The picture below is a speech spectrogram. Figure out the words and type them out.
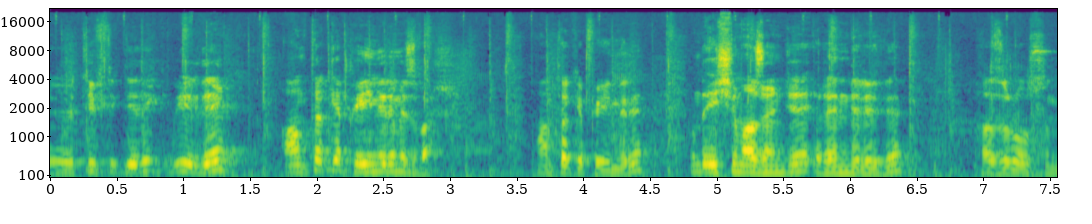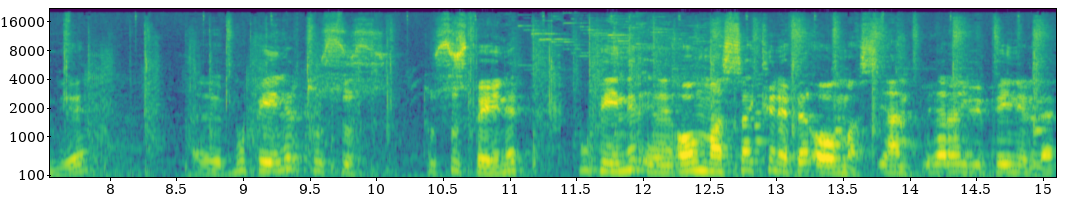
e, tiftikledik. Bir de Antakya peynirimiz var. Antakya peyniri. Bunu da eşim az önce rendeledi. Hazır olsun diye. E, bu peynir tuzsuz. Tuzsuz peynir. Bu peynir e, olmazsa künefe olmaz. Yani herhangi bir peynirle,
